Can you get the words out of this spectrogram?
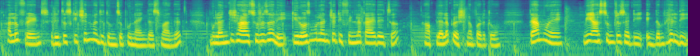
हॅलो फ्रेंड्स रितूस किचनमध्ये तुमचं पुन्हा एकदा स्वागत. मुलांची शाळा सुरू झाली की रोज मुलांच्या टिफिनला काय द्यायचं? हा आपल्याला प्रश्न पडतो. त्यामुळे मी आज तुमच्यासाठी एकदम हेल्दी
